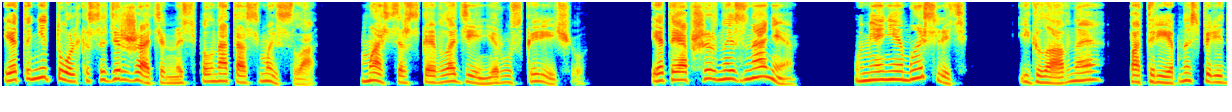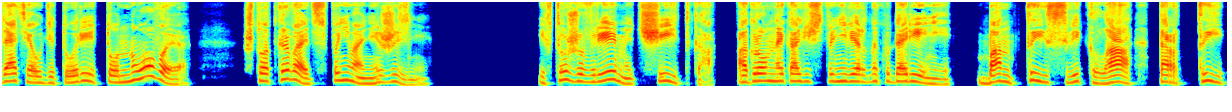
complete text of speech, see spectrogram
это не только содержательность, полнота смысла, мастерское владение русской речью. Это и обширное знание, умение мыслить и, главное, потребность передать аудитории то новое, что открывается в понимании жизни. И в то же время читка, огромное количество неверных ударений, банты, свекла, торты,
